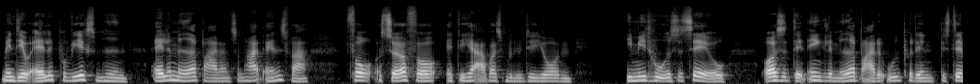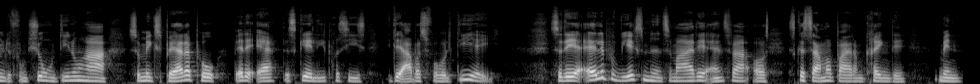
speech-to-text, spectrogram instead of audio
men det er jo alle på virksomheden, alle medarbejderne, som har et ansvar for at sørge for, at det her arbejdsmiljø det er i orden. I mit hoved, så ser jeg jo også den enkelte medarbejder ude på den bestemte funktion, de nu har, som eksperter på, hvad det er, der sker lige præcis i det arbejdsforhold, de er i. Så det er alle på virksomheden, som har det ansvar og skal samarbejde omkring det. Men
